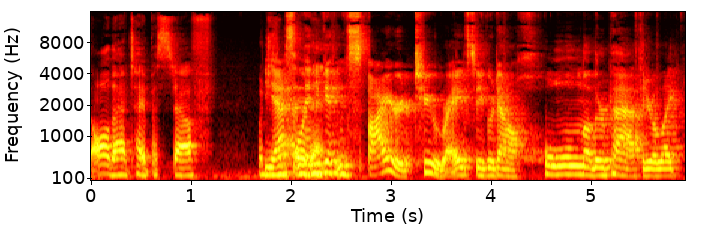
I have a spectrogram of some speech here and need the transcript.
all that type of stuff. Which Yes, is and then you get inspired too, right? So you go down a whole nother path. You're like,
